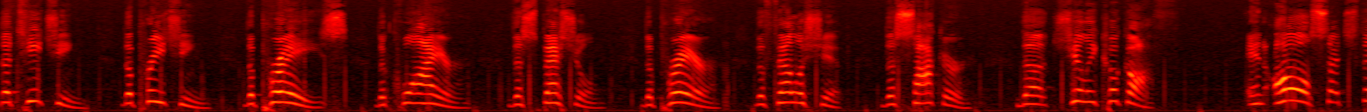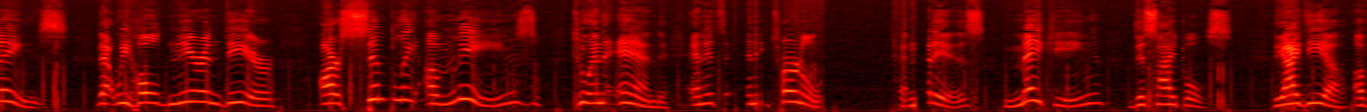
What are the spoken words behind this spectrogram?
The teaching, the preaching, the praise, the choir, the special, the prayer, the fellowship, the soccer, the chili cook off, and all such things that we hold near and dear are simply a means to an end, and it's an eternal, and that is making disciples. The idea of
